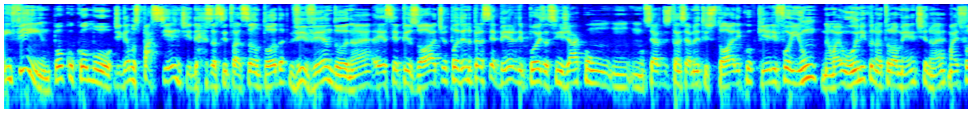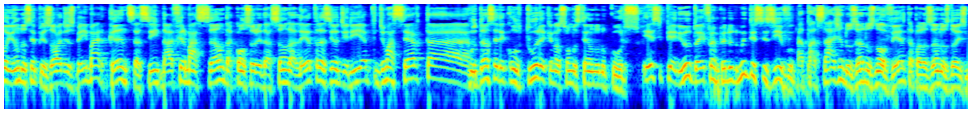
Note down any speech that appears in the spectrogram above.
enfim, um pouco como digamos paciente dessa situação toda, vivendo né, esse episódio, podendo perceber depois assim já com um, um certo distanciamento histórico que ele foi um, não é o único naturalmente, não é, mas foi um dos episódios bem marcantes assim da afirmação, da consolidação das letras e eu diria de uma certa mudança de cultura que nós fomos tendo no curso. Esse período aí foi um período muito decisivo. A passagem dos anos 90 para os anos 2000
